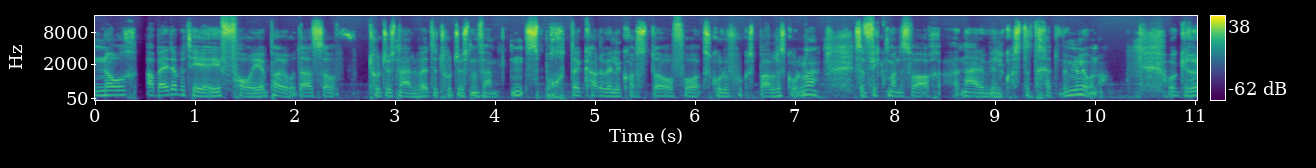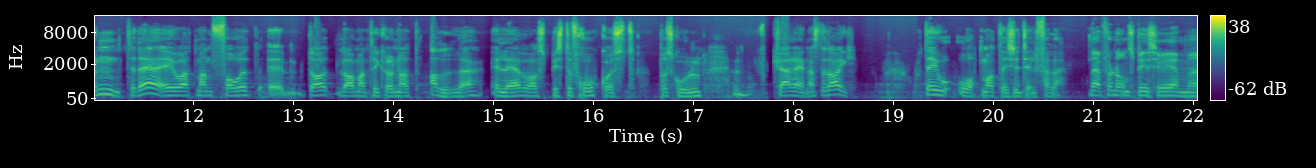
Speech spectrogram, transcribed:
når Arbeiderpartiet i forrige periode, altså 2011 til 2015, spurte hva det ville koste å få skolefrokost på alle skolene, så fikk man det svar nei, det ville koste 30 millioner. Og grunnen til det er jo at man forut, eh, da la man til grunn at alle elever spiste frokost på skolen hver eneste dag. Det er jo åpenbart ikke tilfellet. Nei, for noen spiser jo hjemme.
